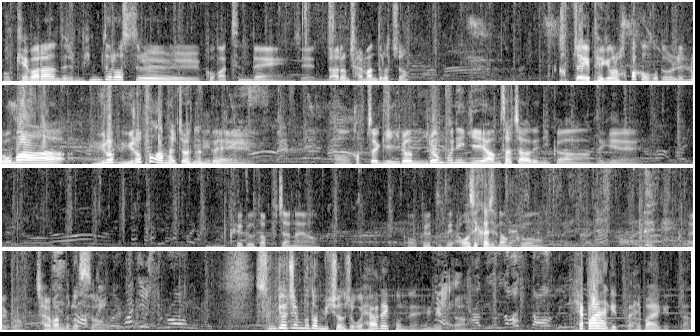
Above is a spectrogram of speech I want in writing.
뭐 개발하는데 좀 힘들었을 것 같은데 이제 나름 잘 만들었죠. 갑자기 배경을 확 바꿨거든. 원래 로마 유럽 유럽풍 암살자였는데 어 갑자기 이런 이런 분위기의 암살자가 되니까 되게 음, 그래도 나쁘지 않아요. 어 그래도 되게 어색하지도 않고 아이고 잘 만들었어. 숨겨진 무덤 미션 저거 해야 되겠네 해야겠다. 해봐야겠다 해봐야겠다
